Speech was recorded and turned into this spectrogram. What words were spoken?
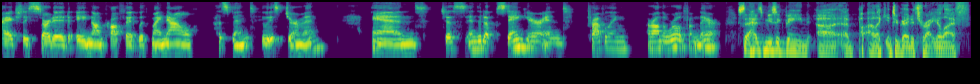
I actually started a nonprofit with my now husband, who is German. And just ended up staying here and traveling around the world from there. So, has music been uh, uh, like integrated throughout your life,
